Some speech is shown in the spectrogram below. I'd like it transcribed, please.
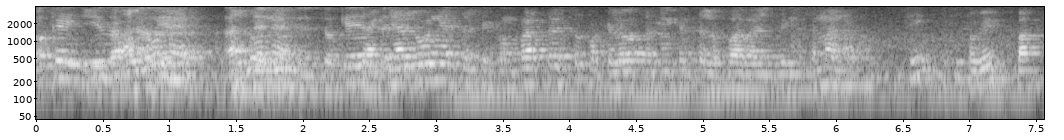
Ok, Al hasta lunes, al Hasta el lunes. lunes, ok, De hasta aquí el- al lunes el que comparte esto, porque luego también gente lo puede ver el fin de semana. ¿no? Sí, sí, sí. Ok, va.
